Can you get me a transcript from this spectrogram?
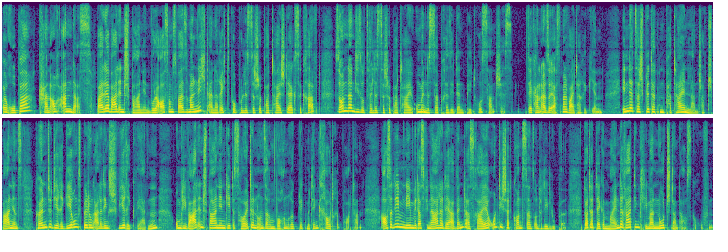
Europa kann auch anders. Bei der Wahl in Spanien wurde ausnahmsweise mal nicht eine rechtspopulistische Partei stärkste Kraft, sondern die Sozialistische Partei um Ministerpräsident Pedro Sánchez. Der kann also erstmal weiter regieren. In der zersplitterten Parteienlandschaft Spaniens könnte die Regierungsbildung allerdings schwierig werden. Um die Wahl in Spanien geht es heute in unserem Wochenrückblick mit den Krautreportern. Außerdem nehmen wir das Finale der Avengers-Reihe und die Stadt Konstanz unter die Lupe. Dort hat der Gemeinderat den Klimanotstand ausgerufen.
